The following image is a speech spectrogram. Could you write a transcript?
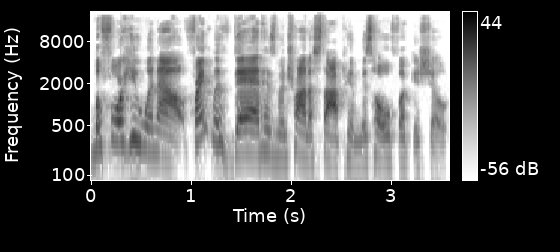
before he went out, Franklin's dad has been trying to stop him this whole fucking show.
